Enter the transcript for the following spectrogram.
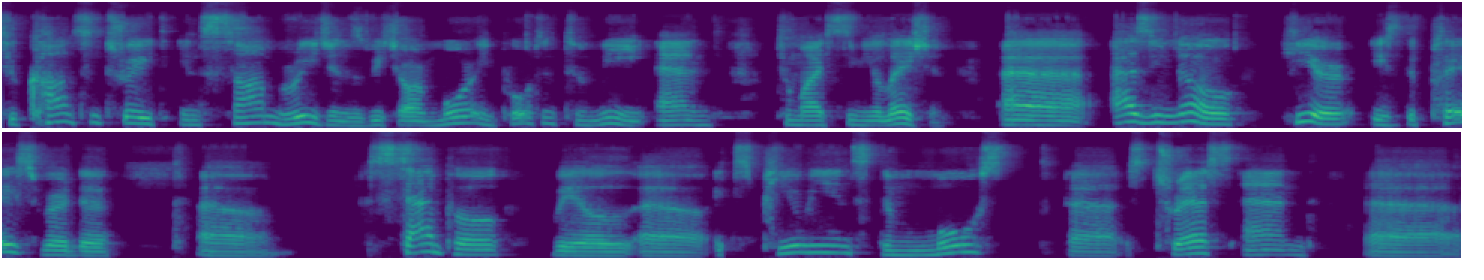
to concentrate in some regions which are more important to me and to my simulation. Uh, as you know, here is the place where the uh, sample will uh, experience the most uh, stress and uh,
